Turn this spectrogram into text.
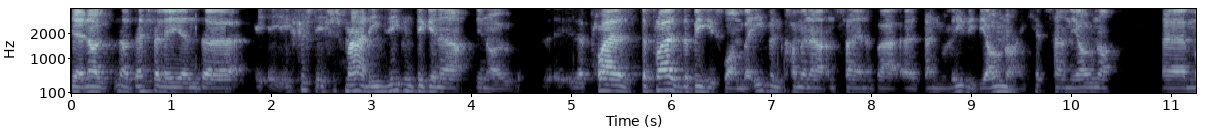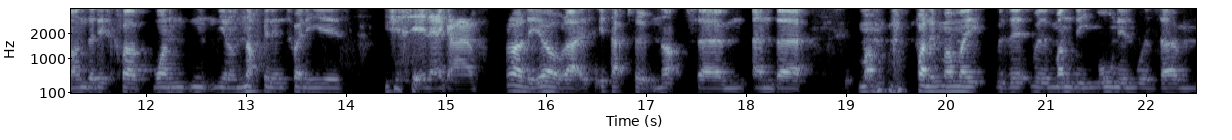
Yeah, no, no, definitely, and uh, it, it's just it's just mad. He was even digging out, you know, the players, the players are the biggest one, but even coming out and saying about uh, Daniel Levy, the owner, he kept saying the owner um, under this club won, you know, nothing in 20 years. You're just sitting there going, bloody hell, like it's, it's absolute nuts. Um, and uh, my, funny, my mate was it was Monday morning was um,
